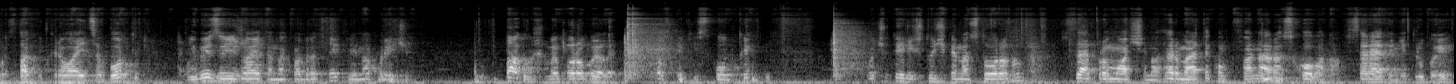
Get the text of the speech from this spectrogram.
Ось так відкривається борт. І ви заїжджаєте на квадроциклі на причіп. Також ми поробили ось такі скобки. По 4 штучки на сторону. Все промащено герметиком, фанера схована всередині труби.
